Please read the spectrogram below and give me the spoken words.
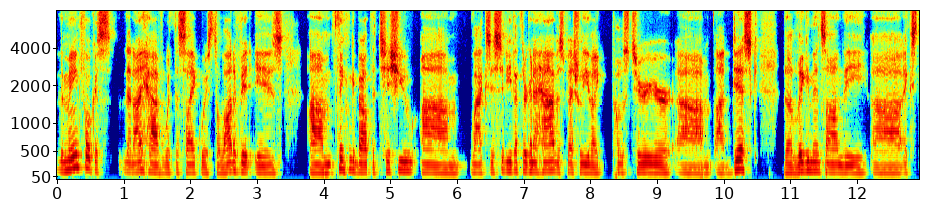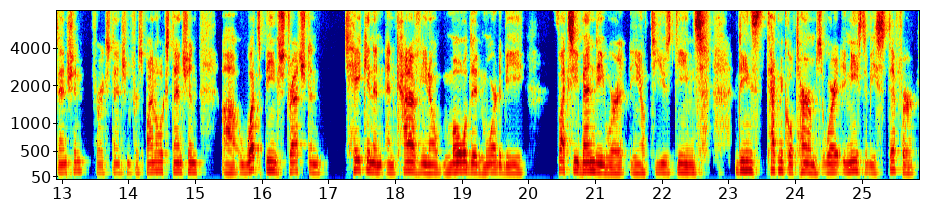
the main focus that I have with the cyclist, a lot of it is um, thinking about the tissue um, laxicity that they're going to have, especially like posterior um, uh, disc, the ligaments on the uh, extension for extension for spinal extension, uh, what's being stretched and taken and, and kind of you know molded more to be flexi bendy, where you know to use Dean's Dean's technical terms, where it needs to be stiffer.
